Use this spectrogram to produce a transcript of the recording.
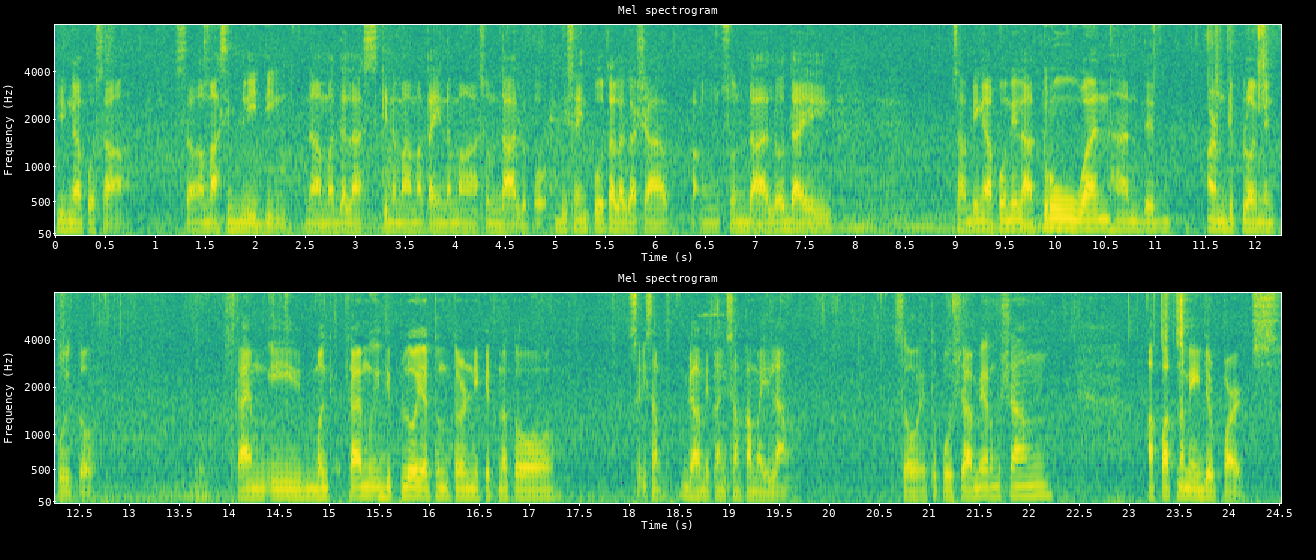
yun nga po sa sa massive bleeding na madalas kinamamatay ng mga sundalo po. Design po talaga siya pang sundalo dahil sabi nga po nila, true one-handed arm deployment po ito. Kaya mong, i- mag, kaya mong i-deploy itong tourniquet na to sa isang gamit ang isang kamay lang. So ito po siya, meron siyang apat na major parts.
